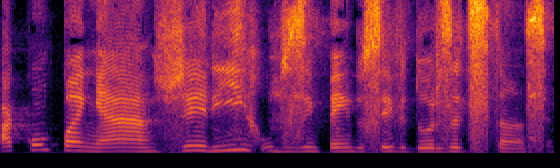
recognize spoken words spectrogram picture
acompanhar, gerir o desempenho dos servidores à distância.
